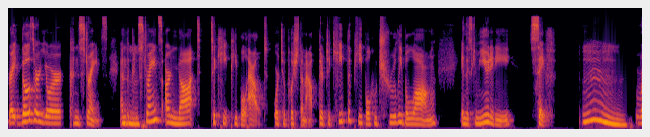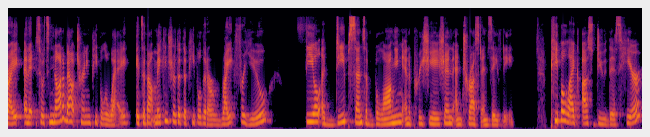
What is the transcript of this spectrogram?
right? Those are your constraints. And the mm-hmm. constraints are not to keep people out or to push them out. They're to keep the people who truly belong in this community safe. Mm. Right. And it, so it's not about turning people away. It's about making sure that the people that are right for you feel a deep sense of belonging and appreciation and trust and safety. People like us do this here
